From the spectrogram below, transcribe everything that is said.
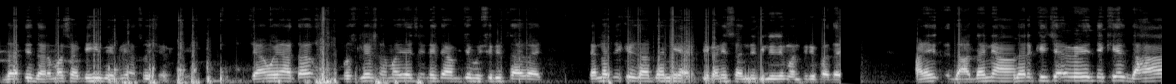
जाती धर्मासाठी ही वेगळी असू शकते. त्यामुळे आता मुस्लिम समाजाचे नेते आमचे मुश्रीफ साहेब आहेत. त्यांना देखील दादांनी या ठिकाणी संधी दिलेली मंत्रीपदाची. आणि दादांनी आमदारकीच्या वेळी देखील दहा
